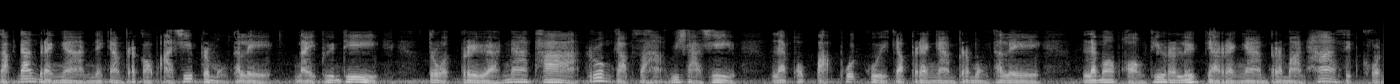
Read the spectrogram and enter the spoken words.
สรรคด้านแรงงานในการประกอบอาชีพประมงทะเล ในพื้นที่ ตรวจเรือหน้าท่า ร่วมกับสหวิชาชีพ และพบปะพูดคุยกับแรงงานประมงทะเล และมอบของที่ระลึกแก่แรงงานประมาณ 50 คน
